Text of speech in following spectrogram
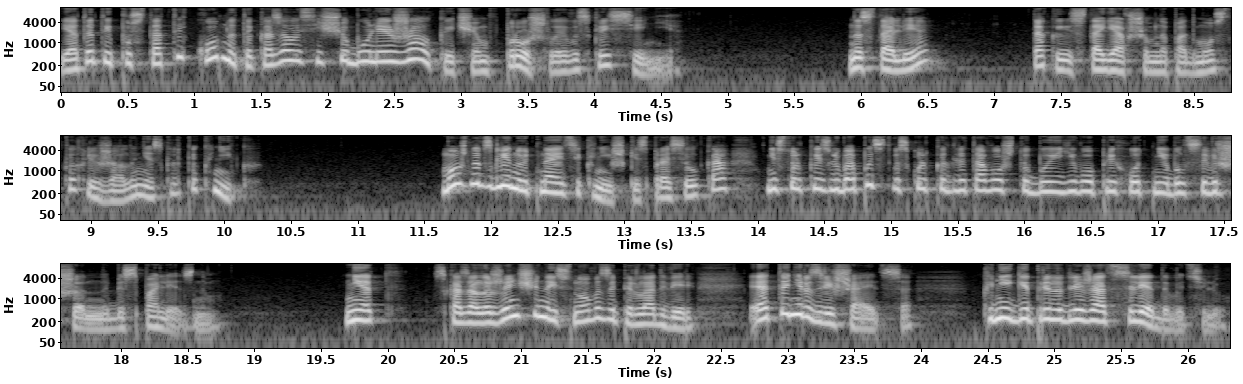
И от этой пустоты комната казалась еще более жалкой, чем в прошлое воскресенье. На столе, так и стоявшем на подмостках, лежало несколько книг. «Можно взглянуть на эти книжки?» — спросил Ка, не столько из любопытства, сколько для того, чтобы его приход не был совершенно бесполезным. «Нет», сказала женщина и снова заперла дверь. «Это не разрешается. Книги принадлежат следователю».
